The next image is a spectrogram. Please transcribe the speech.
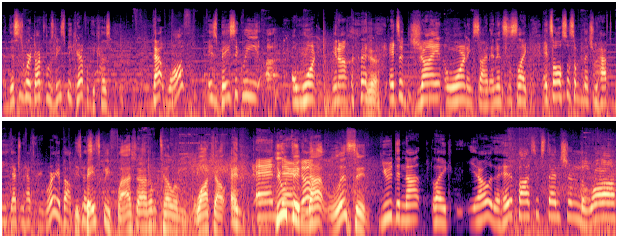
And this is where Dark Blues needs to be careful because that Waft is basically a, a warning. You know, Yeah. it's a giant warning sign, and it's just like it's also something that you have to be that you have to be worried about He's basically flashing at him, telling him, watch out. And, And you there you did not listen. you did not like you know the hitbox extension, the wall.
